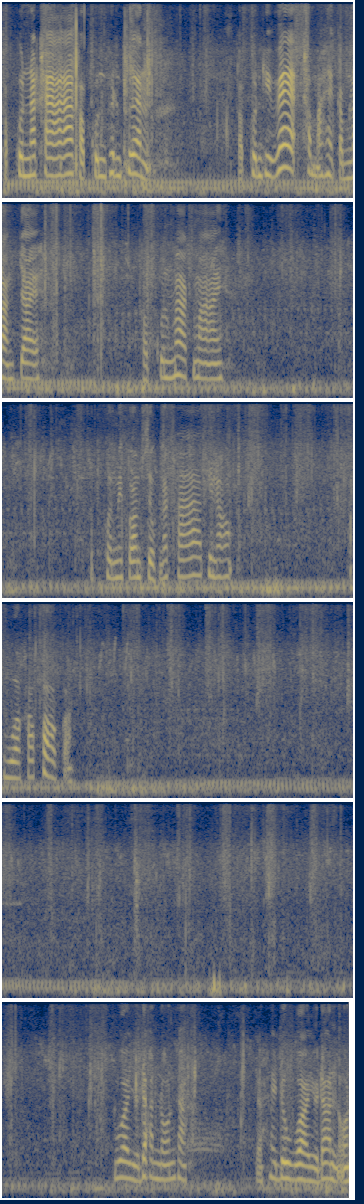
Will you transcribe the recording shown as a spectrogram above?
ขอบคุณนะคะ ขอบคุณเพื่อนๆ ขอบคุณที่แวะเข้ามาให้กำลังใจ ขอบคุณมากมาย คนมีความสุขนะคะ พี่น้องวัวเขาคอกก่อน วัวอยู่ด้านโน้นค่ะ เดี๋ยวให้ดูวัวอยู่ด้านโน้น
